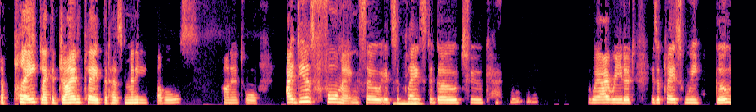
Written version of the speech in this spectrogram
a plate, like a giant plate that has many bubbles on it or ideas forming. So it's a Mm. place to go to. The way I read it is a place we go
